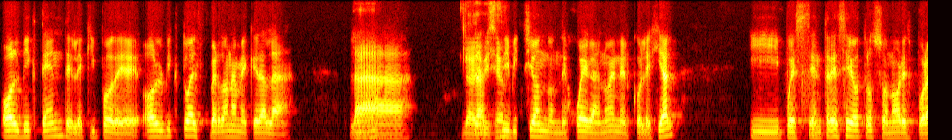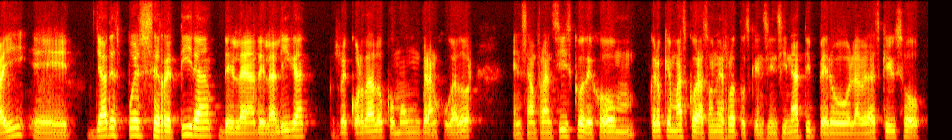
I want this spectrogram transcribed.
All Big Ten, del equipo de All Big 12, perdóname, que era la, la, división. división. donde juega, ¿no? En el colegial y pues entre ese otros honores por ahí. Eh, ya después se retira de la, de la liga, recordado como un gran jugador. En San Francisco dejó, creo que más corazones rotos que en Cincinnati, pero la verdad es que hizo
